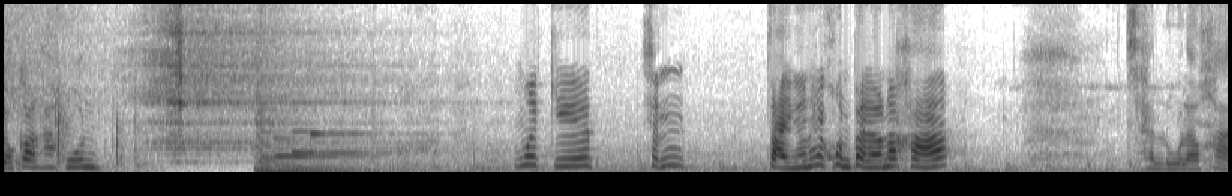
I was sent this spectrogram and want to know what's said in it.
ดี๋ยวก่อนค่ะคุณ เมื่อกี้ฉันจ่ายเงินให้คุณไปแล้วนะคะ ฉันรู้แล้วค่ะ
